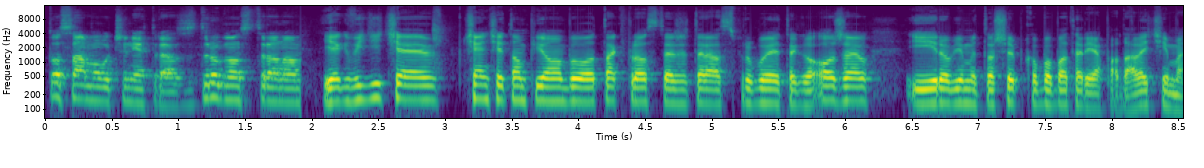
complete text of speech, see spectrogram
To samo uczynię teraz z drugą stroną. Jak widzicie, cięcie tą piłą było tak proste, że teraz spróbuję tego orzeł i robimy to szybko, bo bateria pada. Lecimy.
